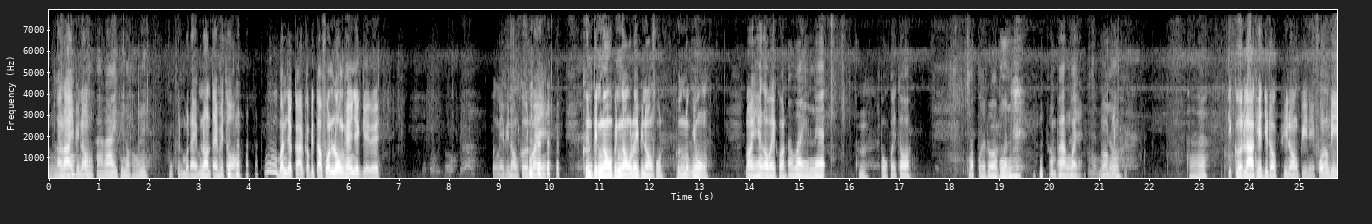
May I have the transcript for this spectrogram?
งขาไล่พี่น้องเปิงขาไล่พี่น้องเลยขึ้นบ่ได้มันนอนแต่ใบตองอู้บรรยากาศกับไปตาฝนลงแห้งเยอะเก๋เลยเพิ่งในพี่น้องเกิดใหม่ขึ้นเป็นเงาเป็นเงาเลยพี่น้องพุ่นผึ่งนกยุงหน่อยแห้งเอาไว้ก่อน เอาไว้นั่นแหละอืมปลูกไว้ต่อมาเปิดดอกเหมือนอำพรางไว้ดอกหนึงอ่าที่เกิดลากเฮ็ดอยู่ดอกพี่น้องปีนี้ฝนดี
